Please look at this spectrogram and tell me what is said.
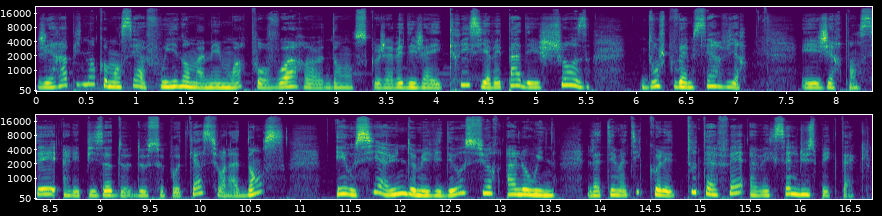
J'ai rapidement commencé à fouiller dans ma mémoire pour voir euh, dans ce que j'avais déjà écrit s'il n'y avait pas des choses dont je pouvais me servir. Et j'ai repensé à l'épisode de ce podcast sur la danse, et aussi à une de mes vidéos sur Halloween. La thématique collait tout à fait avec celle du spectacle.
